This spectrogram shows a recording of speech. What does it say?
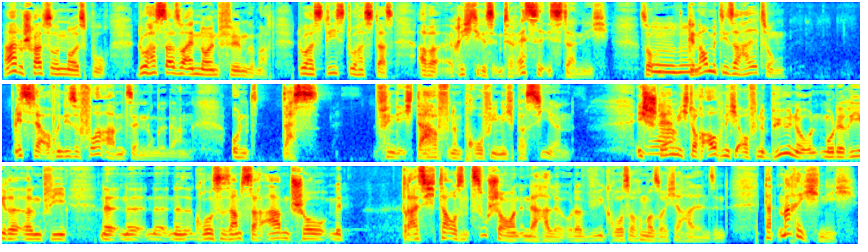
ah, du schreibst so ein neues Buch. Du hast also einen neuen Film gemacht. Du hast dies, du hast das. Aber richtiges Interesse ist da nicht. So, und genau mit dieser Haltung ist er auch in diese Vorabendsendung gegangen. Und das, finde ich, darf einem Profi nicht passieren. Ich stelle Ja. mich doch auch nicht auf eine Bühne und moderiere irgendwie eine, eine, eine, eine große Samstagabendshow mit 30.000 Zuschauern in der Halle oder wie groß auch immer solche Hallen sind. Das mache ich nicht,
